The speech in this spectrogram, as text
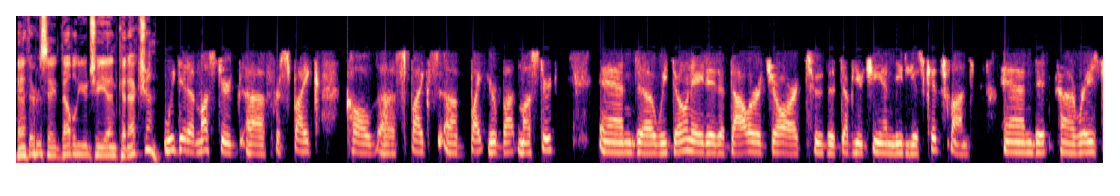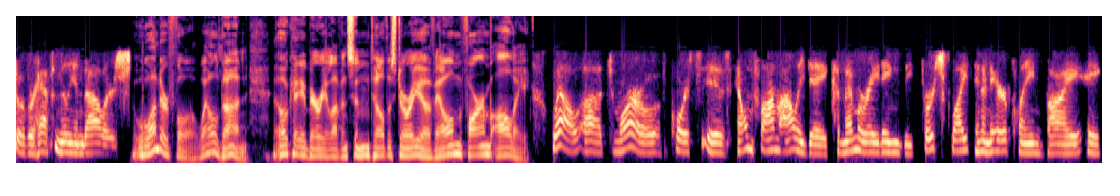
and there's a WGN connection. We did a mustard uh, for Spike called uh, Spike's uh, Bite Your Butt Mustard, and uh, we donated a dollar a jar to the WGN Media's Kids Fund and it uh, raised over half a million dollars. Wonderful. Well done. Okay, Barry Levenson, tell the story of Elm Farm Ollie. Well, uh, tomorrow, of course, is Elm Farm Ollie Day, commemorating the first flight in an airplane by a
